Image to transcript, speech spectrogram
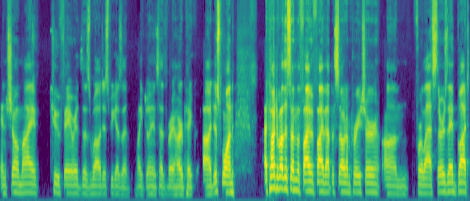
and show my two favorites as well, just because, like Julian said, it's a very hard pick uh, just one. I talked about this on the five of five episode. I'm pretty sure um, for last Thursday, but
